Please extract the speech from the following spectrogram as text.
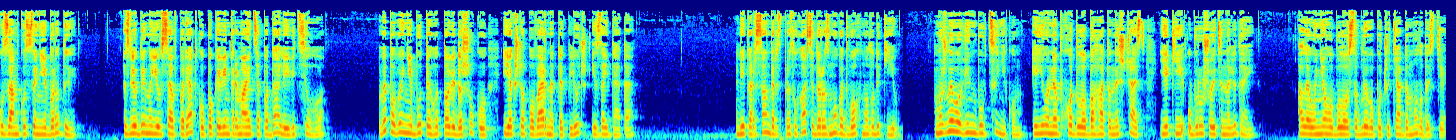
у замку синьої бороди. З людиною все в порядку, поки він тримається подалі від цього. Ви повинні бути готові до шоку, якщо повернете ключ і зайдете. Лікар Сандерс прислухався до розмови двох молодиків. Можливо, він був циніком, і його не обходило багато нещасть, які обрушуються на людей, але у нього було особливе почуття до молодості,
